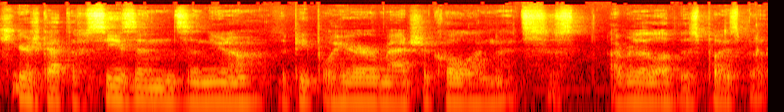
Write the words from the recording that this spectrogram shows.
here's got the seasons and you know the people here are magical and it's just I really love this place. But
